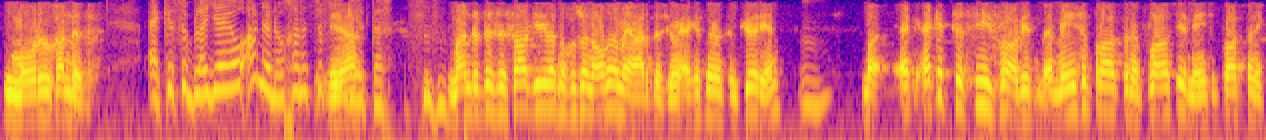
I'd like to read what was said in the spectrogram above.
Môre, hoe gaan dit? Ek is so bly jy hou aan en nou gaan dit soveel ja. beter. Man, dit is 'n saak hierdie wat nog so naby aan my hart is, jong. Ek is nou in Centurion. Mm -hmm. Maar ek ek het se vier vrae, weet mense praat van inflasie, mense praat van ek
